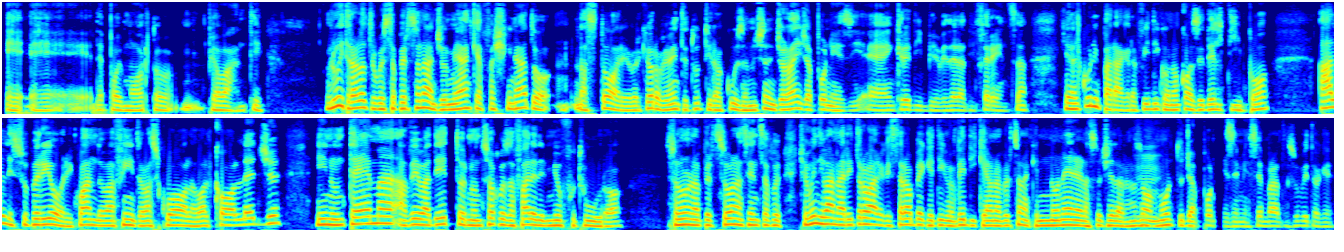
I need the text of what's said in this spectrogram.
e- e- ed è poi morto mh, più avanti. Lui, tra l'altro, questo personaggio mi ha anche affascinato la storia, perché ora ovviamente tutti lo accusano. Ci sono i giornali giapponesi, è incredibile vedere la differenza, che in alcuni paragrafi dicono cose del tipo alle superiori, quando aveva finito la scuola o al college, in un tema aveva detto non so cosa fare del mio futuro. Sono una persona senza futuro. Cioè, quindi vanno a ritrovare queste robe che dicono, vedi che è una persona che non è nella società, non so, Mm. molto giapponese, mi è sembrato subito che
